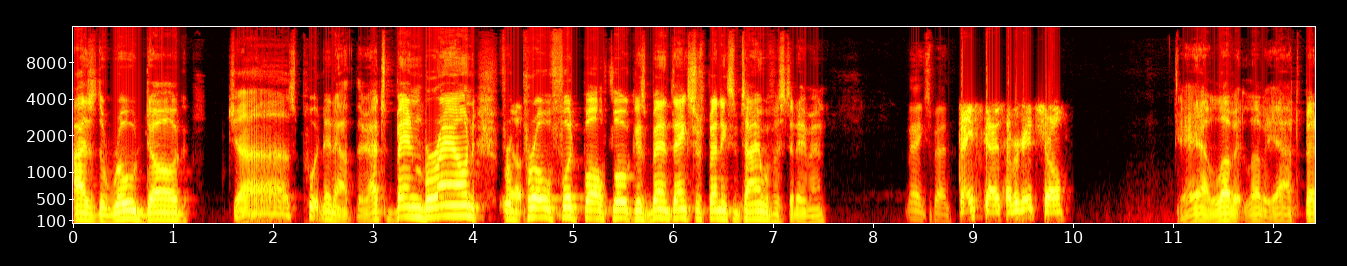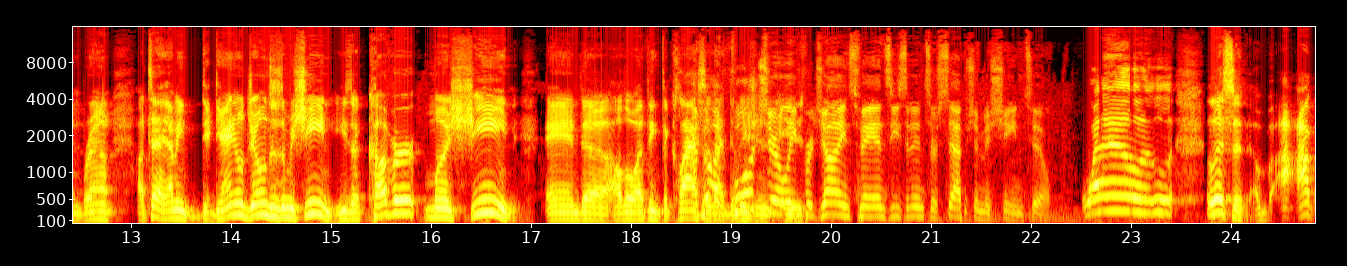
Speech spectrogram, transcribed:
as the road dog. Just putting it out there. That's Ben Brown from yep. Pro Football Focus. Ben, thanks for spending some time with us today, man. Thanks, Ben. Thanks, guys. Have a great show. Yeah, love it, love it. Yeah, it's Ben Brown. I'll tell you. I mean, Daniel Jones is a machine. He's a cover machine. And uh, although I think the class of that division, unfortunately for Giants fans, he's an interception machine too. Well, listen, I, am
